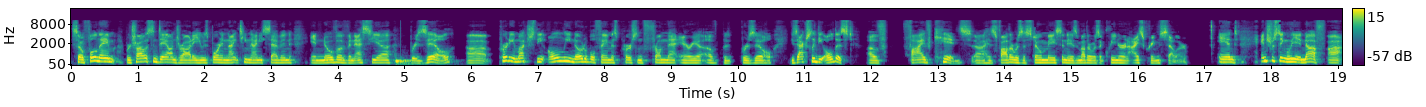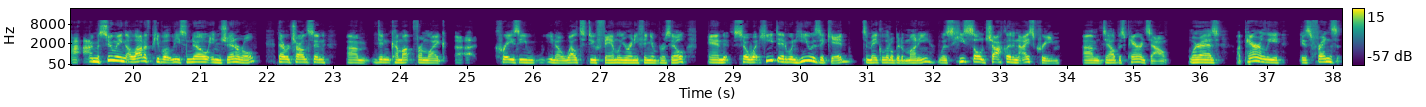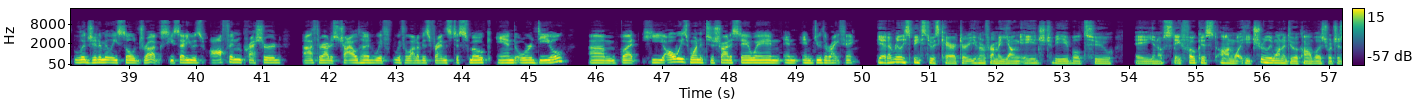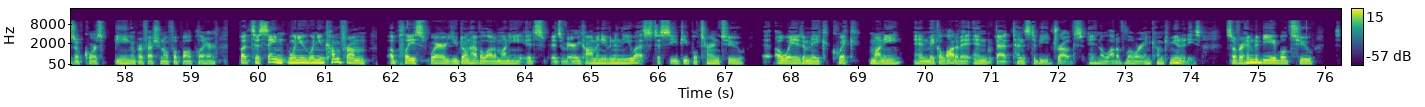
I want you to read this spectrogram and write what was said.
So full name Richarlison de Andrade. He was born in 1997 in Nova Venecia, Brazil. Uh, pretty much the only notable famous person from that area of B- Brazil. He's actually the oldest of five kids. Uh, his father was a stonemason. His mother was a cleaner and ice cream seller. And interestingly enough, uh, I- am assuming a lot of people at least know in general that Richarlison um, didn't come up from like a crazy, you know, well-to-do family or anything in Brazil. And so what he did when he was a kid to make a little bit of money was he sold chocolate and ice cream um, to help his parents out. Whereas apparently his friends legitimately sold drugs. He said he was often pressured uh, throughout his childhood with with a lot of his friends to smoke and or deal. Um, but he always wanted to try to stay away and, and and do the right thing. Yeah, and it really speaks to his character, even from a young age, to be able to a you know stay focused on what he truly wanted to accomplish, which is of course being a professional football player. But to say when you when you come from a place where you don't have a lot of money, it's it's very common even in the U.S. to see people turn to a way to make quick money and make a lot of it. And that tends to be drugs in a lot of lower income communities. So for him to be able to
